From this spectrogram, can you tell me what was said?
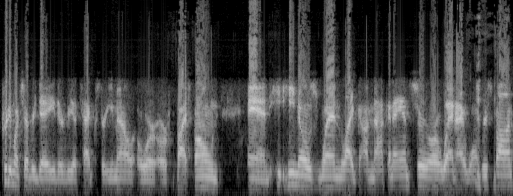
pretty much every day, either via text or email or, or by phone. And he, he knows when, like, I'm not going to answer or when I won't respond.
